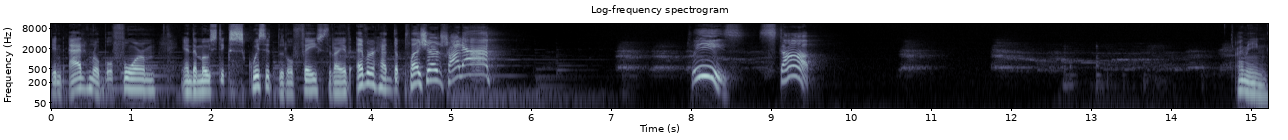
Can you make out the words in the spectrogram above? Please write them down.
In admirable form, and the most exquisite little face that I have ever had the pleasure. Shut up! Please, stop! I mean,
